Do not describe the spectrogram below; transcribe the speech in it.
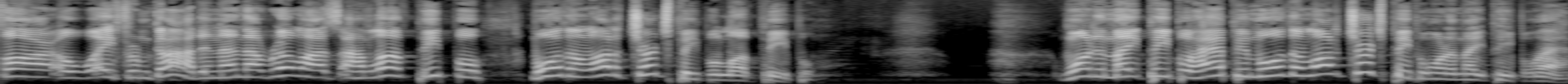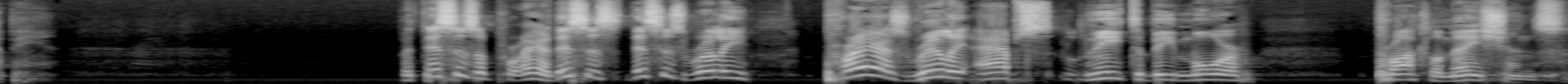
far away from God. And then I realized I love people more than a lot of church people love people. Want to make people happy more than a lot of church people want to make people happy. But this is a prayer. This is this is really prayers really abs- need to be more proclamations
